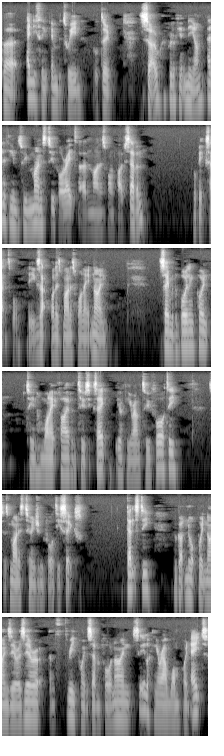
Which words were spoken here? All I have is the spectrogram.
but anything in between will do. So, if we're looking at neon, anything in between minus 248 and minus 157 will be acceptable. The exact one is minus 189. Same with the boiling point, between 185 and 268, you're looking around 240, so it's minus 246. Density, we've got 0.900 and 3.749, so you're looking around 1.8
